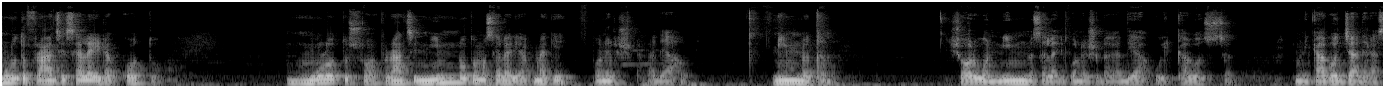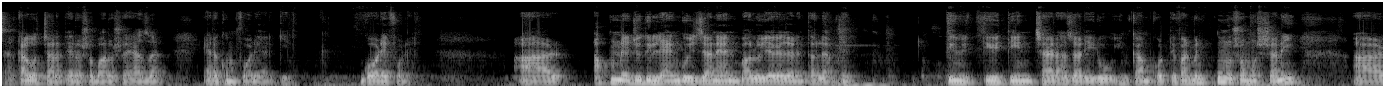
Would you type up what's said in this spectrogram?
মূলত ফ্রান্সের স্যালারিটা কত, মূলত ফ্রান্সের নিম্নতম স্যালারি আপনাকে পনেরোশো টাকা দেওয়া হবে। নিম্নতম, সর্বনিম্ন স্যালারি পনেরোশো টাকা দেওয়া হয় কাগজ মানে কাগজ যাদের আছে, আর কাগজ ছাড়া তেরোশো, বারোশো হাজার, এরকম পড়ে আর কি, গড়ে পড়ে। আর আপনি যদি ল্যাঙ্গুয়েজ জানেন, ভালো জায়গা জানেন, তাহলে আপনি তিন চার হাজার ইউরো ইনকাম করতে পারবেন, কোনো সমস্যা নেই। আর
